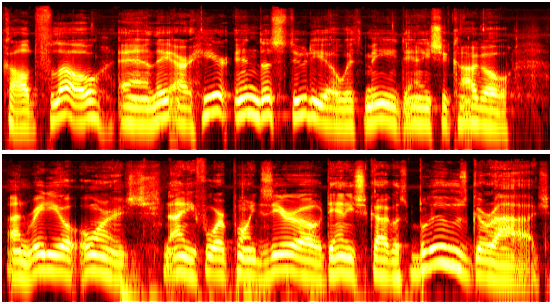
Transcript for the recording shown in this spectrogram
called Flow. And they are here in the studio with me, Danny Chicago, on Radio Orange 94.0, Danny Chicago's Blues Garage,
